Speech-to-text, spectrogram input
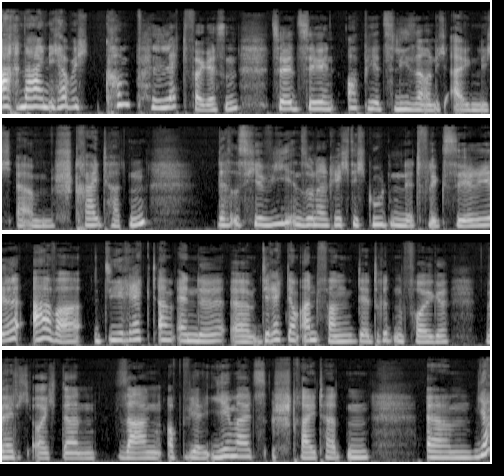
Ach nein, ich habe euch komplett vergessen zu erzählen, ob jetzt Lisa und ich eigentlich ähm, Streit hatten das ist hier wie in so einer richtig guten Netflix-Serie. Aber direkt am Ende, äh, direkt am Anfang der dritten Folge werde ich euch dann sagen, ob wir jemals Streit hatten. Ähm, ja,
